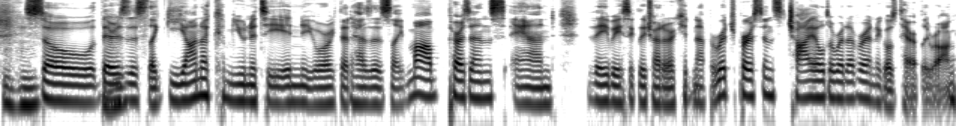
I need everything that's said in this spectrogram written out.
Mm-hmm. So there's mm-hmm. this like Guyana community in New York that has this like mob presence and they basically try to kidnap a rich person's child or whatever and it goes terribly wrong.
